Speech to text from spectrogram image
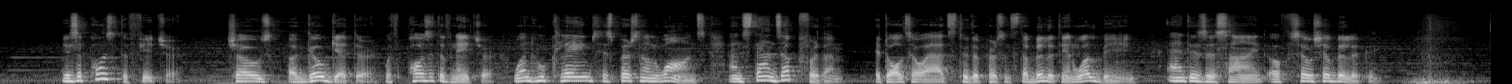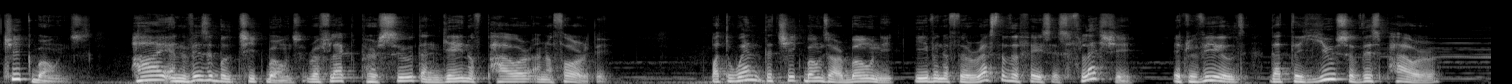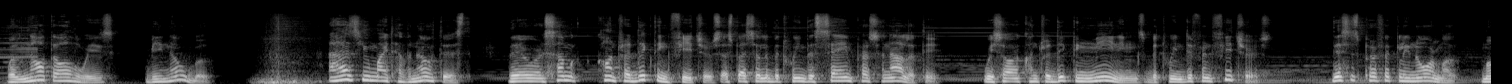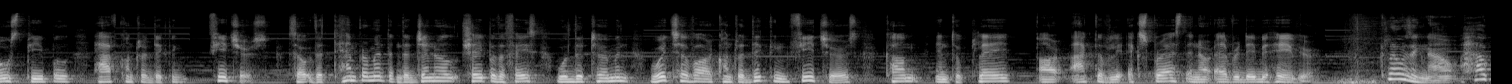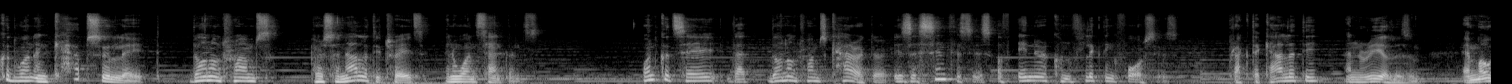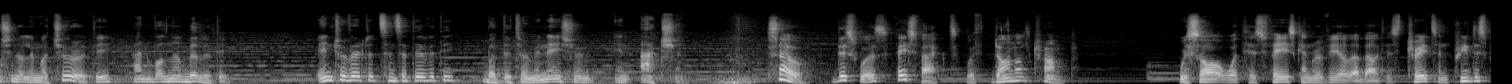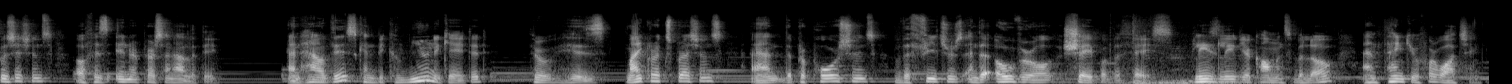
is a positive feature, shows a go-getter with positive nature, one who claims his personal wants and stands up for them. It also adds to the person's stability and well-being and is a sign of sociability. Cheekbones. High and visible cheekbones reflect pursuit and gain of power and authority. But when the cheekbones are bony, even if the rest of the face is fleshy, it reveals that the use of this power will not always be noble. As you might have noticed, there were some contradicting features, especially between the same personality. We saw contradicting meanings between different features. This is perfectly normal. Most people have contradicting features. So the temperament and the general shape of the face will determine which of our contradicting features come into play, are actively expressed in our everyday behavior. Closing now, how could one encapsulate Donald Trump's personality traits in one sentence. One could say that Donald Trump's character is a synthesis of inner conflicting forces, practicality and realism, emotional immaturity and vulnerability, introverted sensitivity but determination in action. So, this was Face Facts with Donald Trump. We saw what his face can reveal about his traits and predispositions of his inner personality, and how this can be communicated through his microexpressions and the proportions of the features and the overall shape of the face. Please leave your comments below and thank you for watching.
